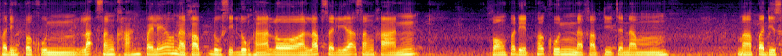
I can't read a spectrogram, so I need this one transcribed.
พระเดชพระคุณละสังขารไปแล้วนะครับ ลูกศิษย์ลูกหารอรับสรีระสังขาร ของพระเดชพระคุณนะครับที่จะนำมาประดิษ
